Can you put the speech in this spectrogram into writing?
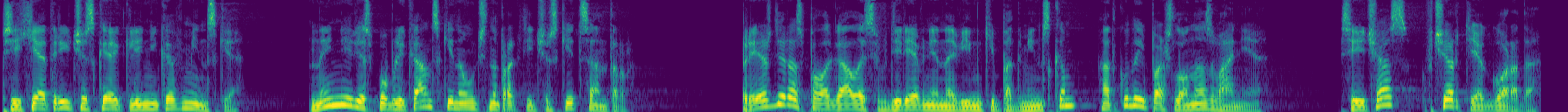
Психиатрическая клиника в Минске. Ныне Республиканский научно-практический центр. Прежде располагалась в деревне Новинки под Минском, откуда и пошло название. Сейчас в черте города.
